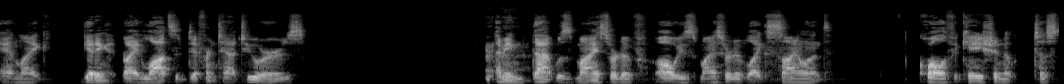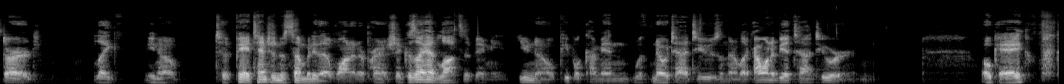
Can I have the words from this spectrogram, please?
and like getting it by lots of different tattooers I mean, that was my sort of always my sort of like silent qualification to start, like, you know, to pay attention to somebody that wanted an apprenticeship. Cause I had lots of, I mean, you know, people come in with no tattoos and they're like, I want to be a tattooer. Okay.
